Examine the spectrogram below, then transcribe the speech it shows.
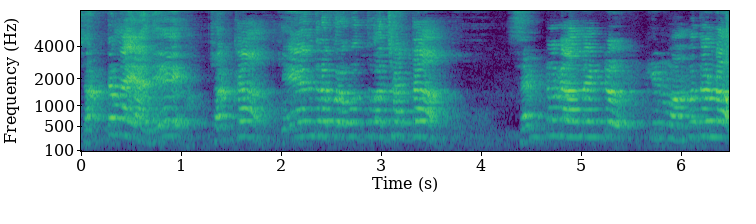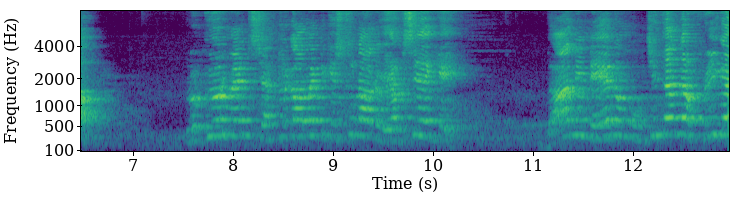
చట్టం అయ్యాది చట్టం కేంద్ర ప్రభుత్వ చట్టం సెంట్రల్ గవర్నమెంట్కి నువ్వు అమ్ముతున్నావు. ప్రొక్యూర్మెంట్ సెంట్రల్ గవర్నమెంట్కి ఇస్తున్నాను ఎఫ్సిఐకి దాన్ని నేను ఉచితంగా ఫ్రీగా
